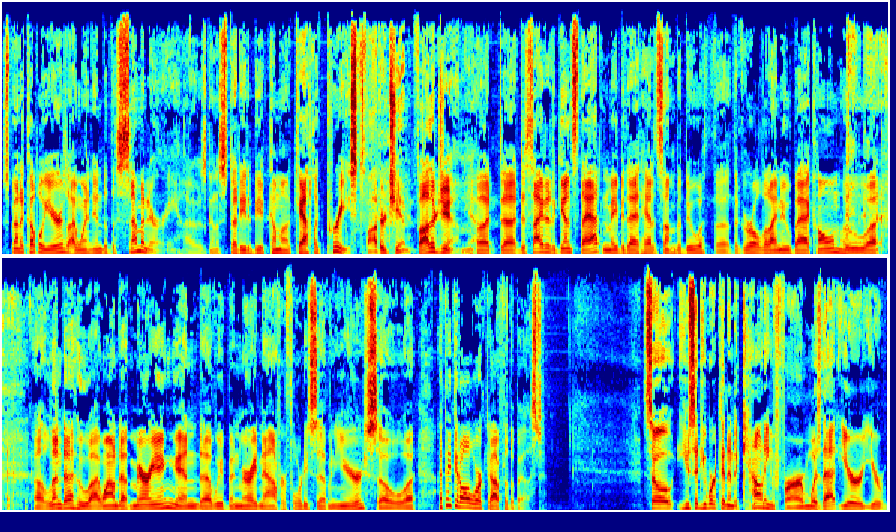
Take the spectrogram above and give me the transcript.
spent a couple years. I went into the seminary. I was going to study to become a Catholic priest. Father Jim. Father Jim. Yeah. But uh, decided against that, and maybe that had something to do with the, the girl that I knew back home, who uh, uh, Linda, who I wound up marrying, and uh, we've been married now for 47 years. So uh, I think it all worked out for the best. So you said you worked in an accounting firm. Was that your your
